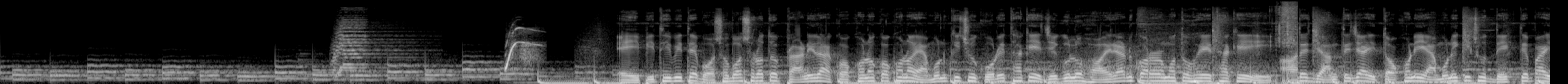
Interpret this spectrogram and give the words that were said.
Thank you. এই পৃথিবীতে বসবাসরত প্রাণীরা কখনো কখনো এমন কিছু করে থাকে যেগুলো হয়রান করার মতো হয়ে থাকে। আর জানতে যাই তখনই এমনই কিছু দেখতে পাই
